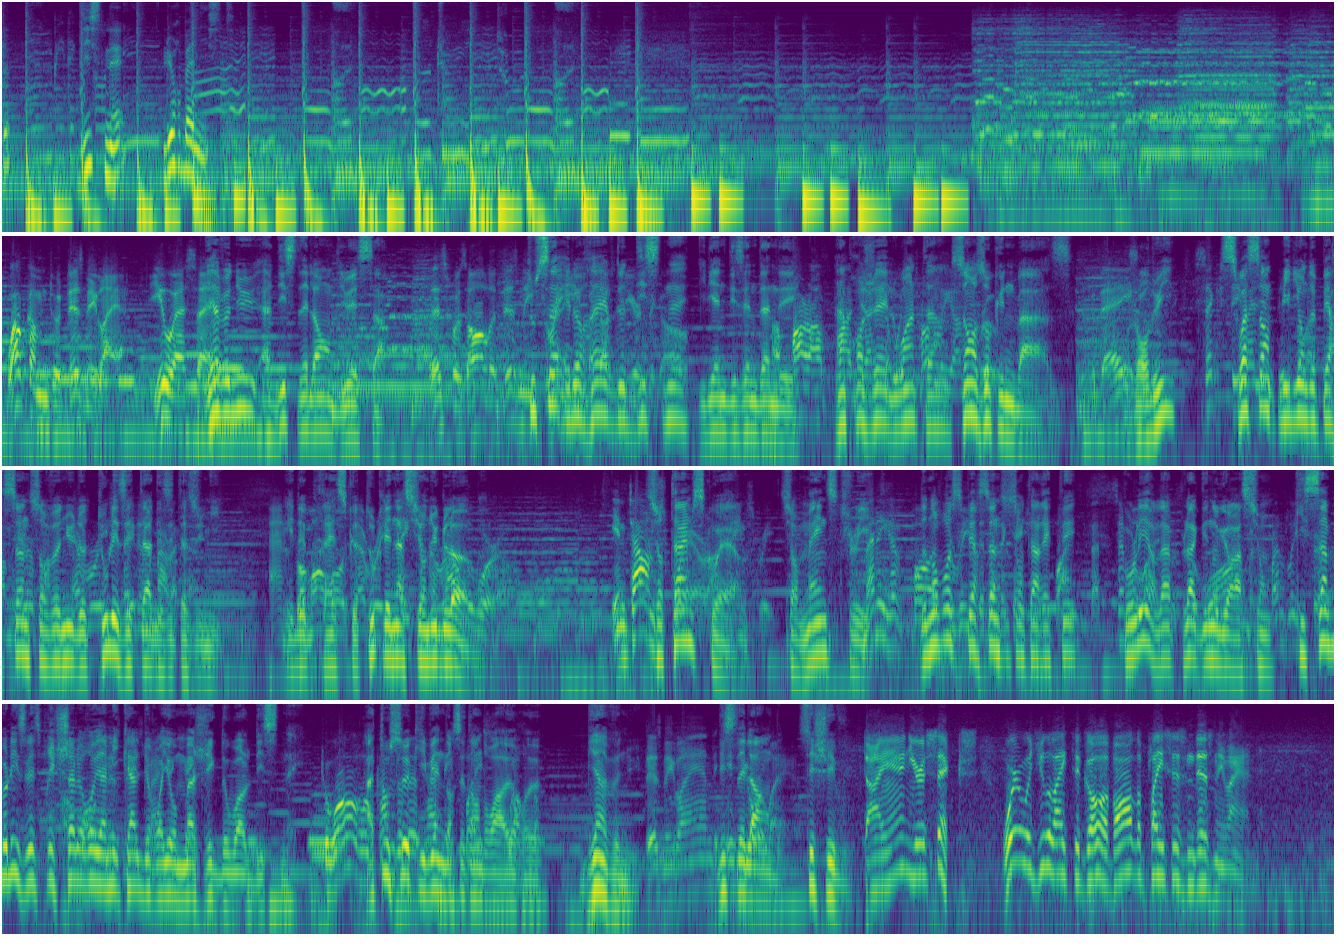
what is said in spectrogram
Disney, l'urbaniste. Welcome to Disneyland, USA. Bienvenue à Disneyland USA. Tout ça est le rêve de Disney il y a une dizaine d'années. Un projet lointain, sans aucune base. Aujourd'hui, 60 60 millions de personnes sont venues de tous les États des États-Unis et de presque toutes les nations du globe. Sur Times Square, sur Main Street, de nombreuses personnes se sont arrêtées pour lire la plaque d'inauguration qui symbolise l'esprit chaleureux et amical du royaume magique de Walt Disney. À tous ceux qui viennent dans cet endroit heureux, bienvenue. Disneyland, c'est chez vous. Diane, you're six. Where would you like to go of all the places in Disneyland?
